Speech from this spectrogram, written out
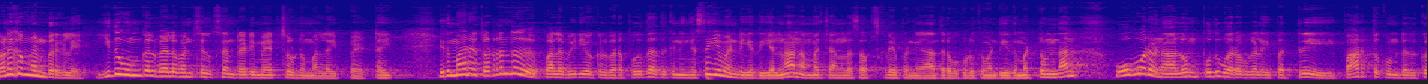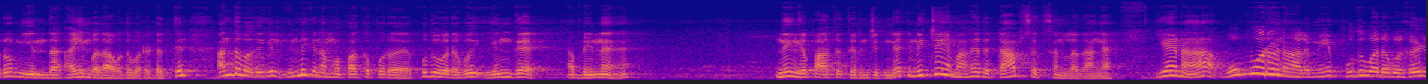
வணக்கம் நண்பர்களே. இது உங்கள் Velavan silks and readymades Udumalaipettai இது மாதிரி தொடர்ந்து பல வீடியோக்கள் வரப்போகுது. அதுக்கு நீங்கள் செய்ய வேண்டியது எல்லாம் நம்ம சேனலை சப்ஸ்கிரைப் பண்ணி ஆதரவு கொடுக்க வேண்டியது மட்டும்தான். ஒவ்வொரு நாளும் புது வரவுகளை பற்றி பார்த்து கொண்டிருக்கிறோம் இந்த ஐம்பதாவது வருடத்தில். அந்த வகையில் இன்றைக்கி நம்ம பார்க்க போகிற புது வரவு எங்கே அப்படின்னு நீங்கள் பார்த்து தெரிஞ்சுக்கங்க. நிச்சயமாக இது டாப் செக்ஷனில் தாங்க. ஏன்னா ஒவ்வொரு நாளுமே புது வரவுகள்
